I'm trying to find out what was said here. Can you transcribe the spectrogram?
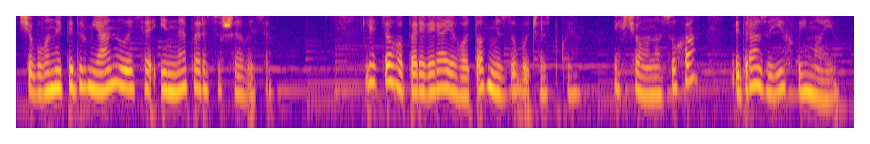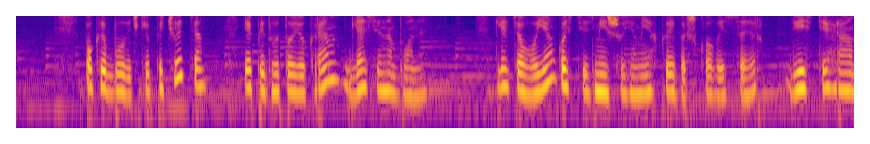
щоб вони підрум'янилися і не пересушилися. Для цього перевіряю готовність зубочисткою. Якщо вона суха, відразу їх виймаю. Поки булочки печуться, я підготую крем для сінабони. Для цього ємкості змішую м'який вершковий сир 200 г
